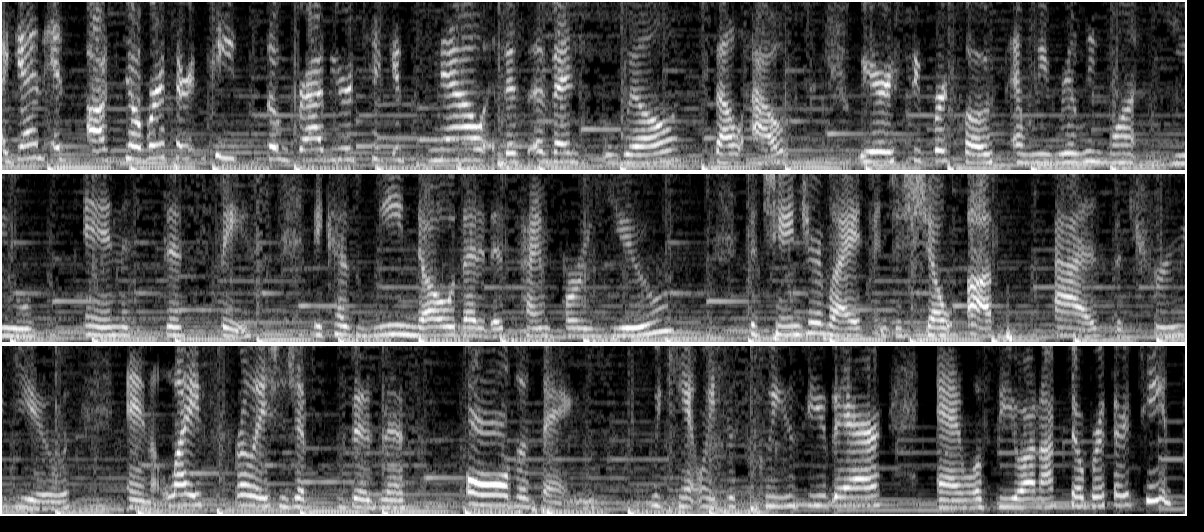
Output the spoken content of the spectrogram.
Again, it's October 13th, so grab your tickets now. This event will sell out. We are super close and we really want you in this space because we know that it is time for you to change your life and to show up as the true you in life, relationships, business, all the things. We can't wait to squeeze you there, and we'll see you on October 13th.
